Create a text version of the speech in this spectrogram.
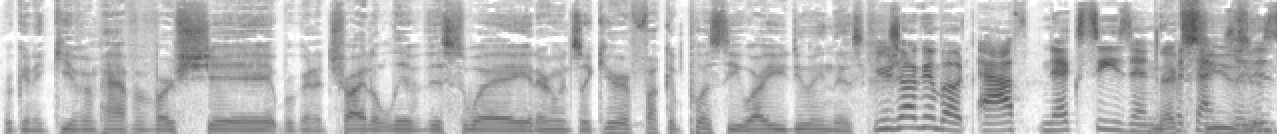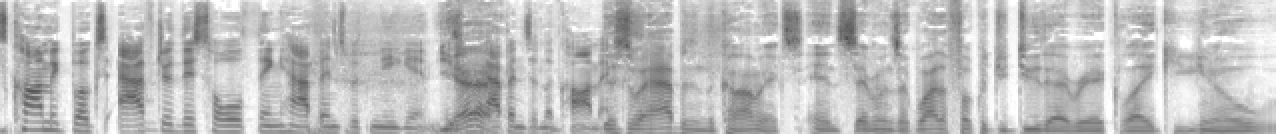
We're going to give him half of our shit. We're going to try to live this way. And everyone's like, you're a fucking pussy. Why are you doing this? You're talking about af- next season, Next potentially. season. This is comic books after this whole thing happens with Negan. This is Yeah. what happens in the comics. This is what happens in the comics, and so everyone's like, "Why the fuck would you do that, Rick? Like, you know,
